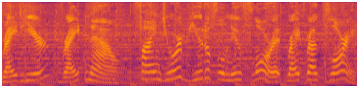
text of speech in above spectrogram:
Right here, right now. Find your beautiful new floor at Rite Rug Flooring.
